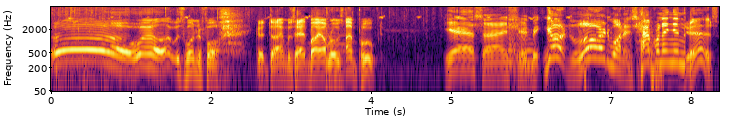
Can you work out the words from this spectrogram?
Oh well, that was wonderful. Good time was had by all roast. I'm pooped. Yes, I should be. Good Lord, what is happening in. Yes.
